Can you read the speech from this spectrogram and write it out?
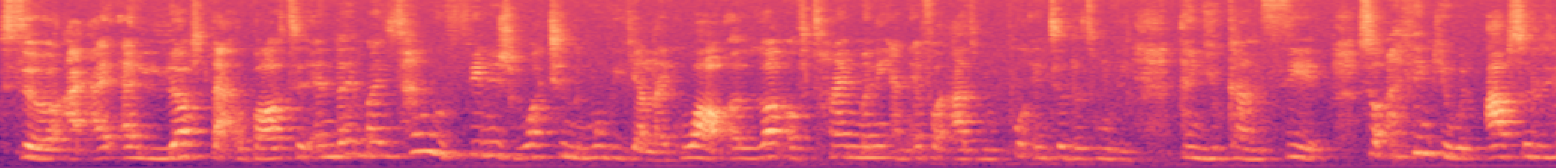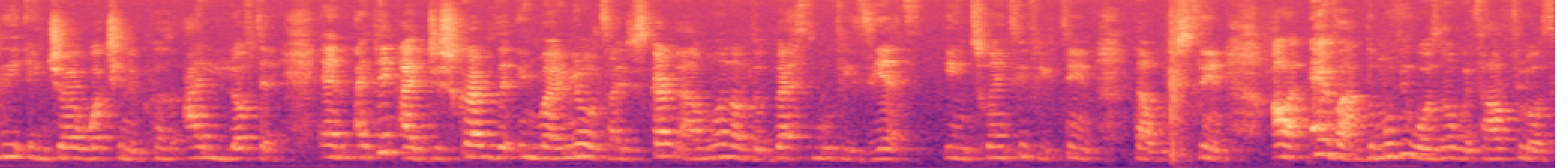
so I, I i loved that about it. And then by the time we finish watching the movie you're like wow a lot of time money and effort has been put into this movie and you can see it. So i think you would absolutely enjoy watching it because i loved it. And i think i described it in my notes. I described it as one of the best movies yet in 2015 that we've seen. However, the movie was not without flaws.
